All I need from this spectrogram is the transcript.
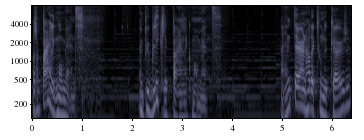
was een pijnlijk moment. Een publiekelijk pijnlijk moment. Nou, intern had ik toen de keuze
